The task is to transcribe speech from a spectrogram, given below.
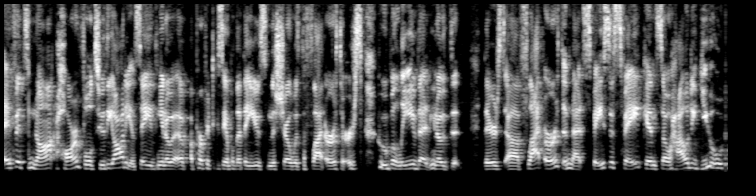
if it's not harmful to the audience. Say, you know, a, a perfect example that they used in the show was the flat earthers who believe that, you know, th- there's uh, flat earth and that space is fake. And so how do you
